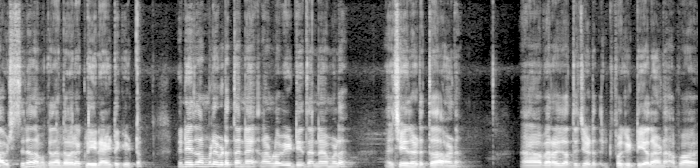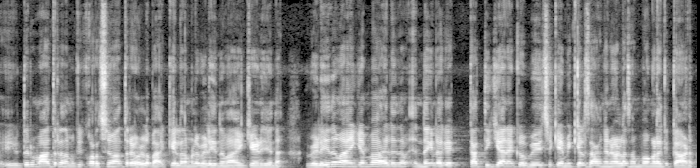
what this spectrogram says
ആവശ്യത്തിന് നമുക്ക് നല്ലപോലെ ക്ലീനായിട്ട് കിട്ടും. പിന്നെ ഇത് നമ്മൾ ഇവിടെ തന്നെ നമ്മുടെ വീട്ടിൽ തന്നെ നമ്മൾ ചെയ്തെടുത്തതാണ്. ആ, കത്തിച്ച് എടുത്ത് ഇപ്പോൾ കിട്ടിയതാണ്. അപ്പോൾ ഇതിൽ മാത്രമേ നമുക്ക് കുറച്ച് മാത്രമേ ഉള്ളൂ. ബാക്കിയെല്ലാം നമ്മൾ വെളിയിൽ നിന്ന് വാങ്ങിക്കുകയാണ് ചെയ്യുന്നത്. വെളിയിൽ നിന്ന് വാങ്ങിക്കുമ്പോൾ അതിൽ എന്തെങ്കിലുമൊക്കെ കത്തിക്കാനൊക്കെ ഉപയോഗിച്ച കെമിക്കൽസ് അങ്ങനെയുള്ള സംഭവങ്ങളൊക്കെ കാണും.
